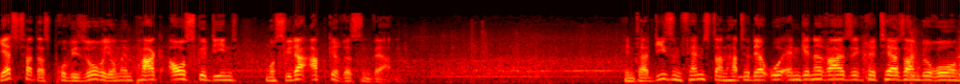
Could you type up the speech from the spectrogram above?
Jetzt hat das Provisorium im Park ausgedient, muss wieder abgerissen werden. Hinter diesen Fenstern hatte der UN-Generalsekretär sein Büro.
